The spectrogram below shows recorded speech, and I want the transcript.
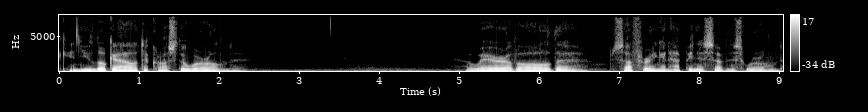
can you look out across the world, aware of all the suffering and happiness of this world,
